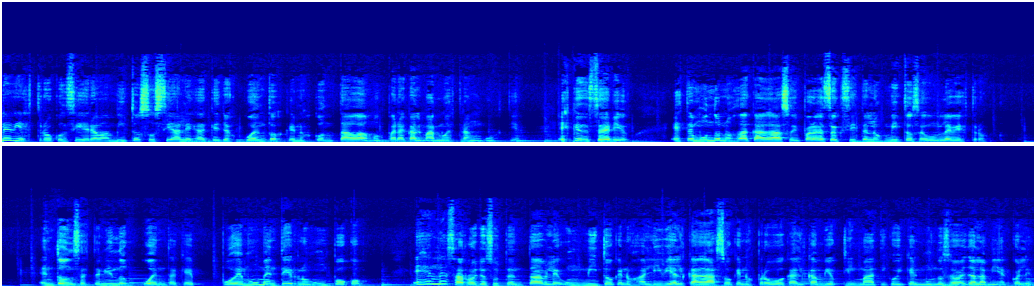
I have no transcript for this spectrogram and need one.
Lévi-Strauss consideraba mitos sociales aquellos cuentos que nos contábamos para calmar nuestra angustia. Es que en serio, este mundo nos da cagazo y para eso existen los mitos según Lévi-Strauss. Entonces, teniendo en cuenta que podemos mentirnos un poco, ¿es el desarrollo sustentable un mito que nos alivia el cagazo que nos provoca el cambio climático y que el mundo se vaya a la miércoles?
